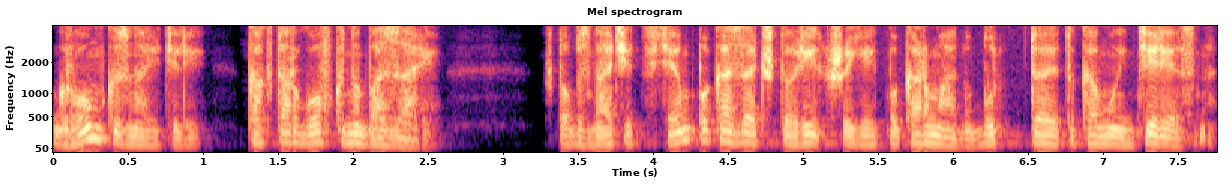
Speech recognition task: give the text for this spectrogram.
Громко, знаете ли, как торговка на базаре. Чтоб, значит, всем показать, что рикша ей по карману, будто это кому интересно.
